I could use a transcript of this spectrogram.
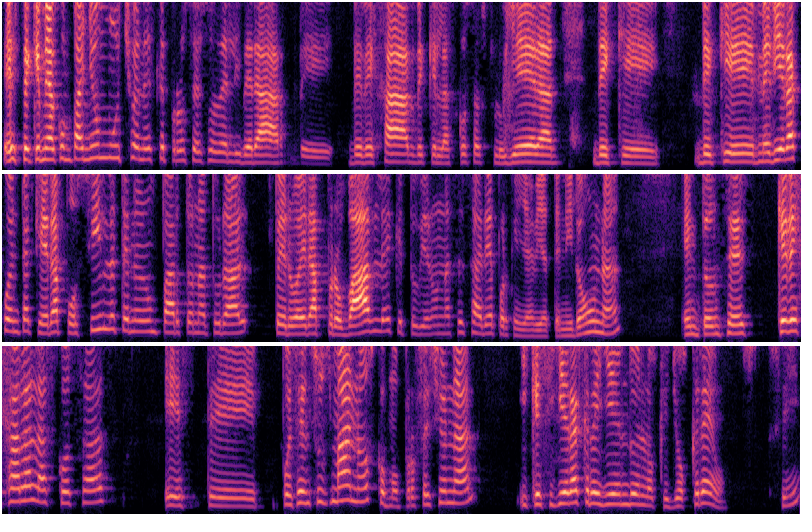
este, que me acompañó mucho en este proceso de liberar, de, de dejar, de que las cosas fluyeran, de que, de que me diera cuenta que era posible tener un parto natural, pero era probable que tuviera una cesárea porque ya había tenido una. Entonces, que dejara las cosas este, pues en sus manos como profesional y que siguiera creyendo en lo que yo creo, ¿sí?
